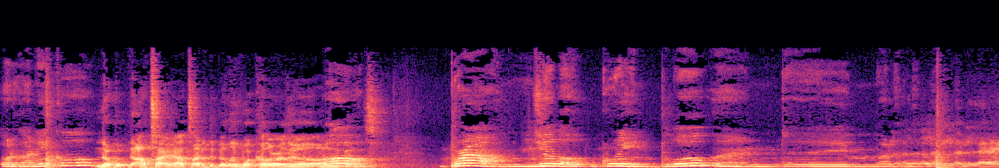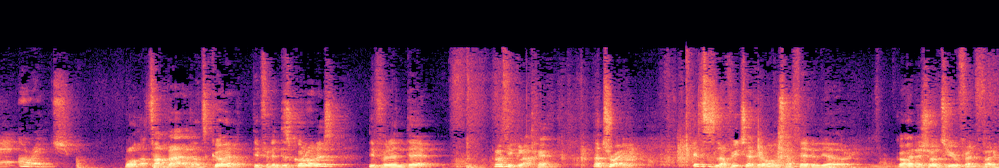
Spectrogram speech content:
Orgánico. No, but outside, outside of the building. What color are the, are the Oh. bins? Brown, yellow, green, blue, and um, orange. Well, that's not bad. That's good. Diferentes colores, diferente reciclaje. That's right. Esta es la ficha que vamos a hacer el día de hoy. Go ahead and show it to your friends, buddy.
